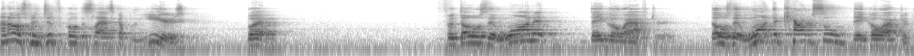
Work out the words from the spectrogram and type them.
I know it's been difficult this last couple of years, but for those that want it, they go after it. Those that want the counsel, they go after. It.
